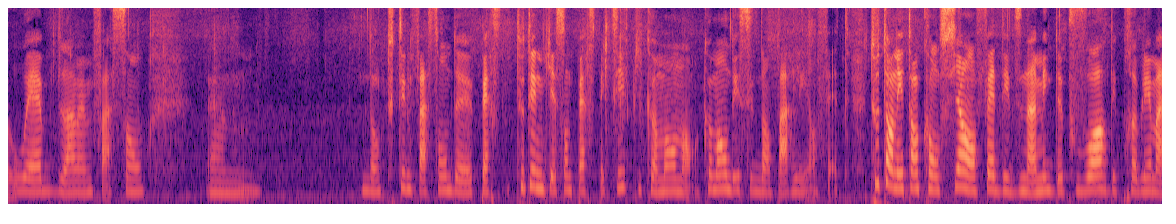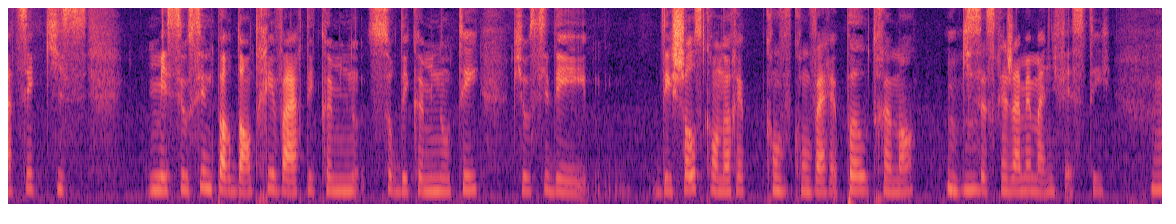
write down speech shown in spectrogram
web de la même façon. Donc, tout est une façon de tout est une question de perspective, puis comment on, comment on décide d'en parler, en fait. Tout en étant conscient, en fait, des dynamiques de pouvoir, des problématiques qui... Mais c'est aussi une porte d'entrée vers des sur des communautés, puis aussi des, des choses qu'on aurait qu'on verrait pas autrement, ou qui mm-hmm. se seraient jamais manifestées. Mm.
